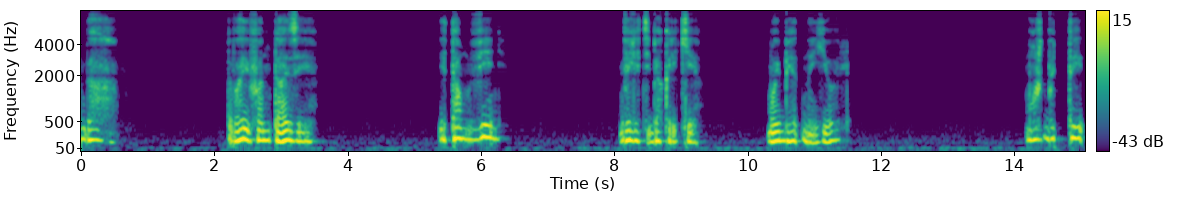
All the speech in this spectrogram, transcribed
Да, твои фантазии. И там в Вене вели тебя к реке, мой бедный Йоль. Может быть, ты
